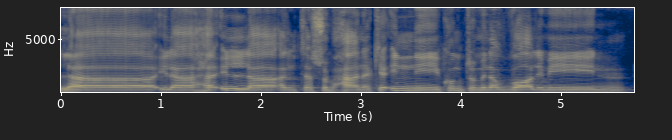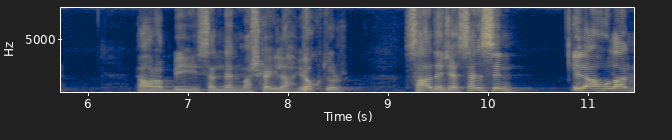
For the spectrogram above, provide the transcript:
La ilahe illa ente subhaneke inni kuntu minel zalimin. Ya Rabbi senden başka ilah yoktur. Sadece sensin ilah olan.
